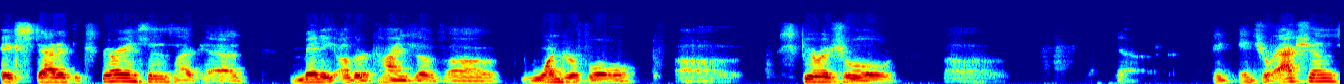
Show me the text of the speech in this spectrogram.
ecstatic experiences. I've had many other kinds of uh, wonderful uh, spiritual uh, yeah, in, interactions,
